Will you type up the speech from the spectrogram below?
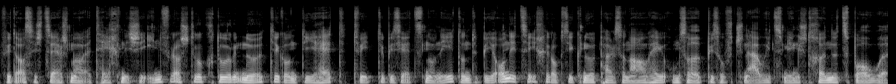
für das ist zuerst mal eine technische Infrastruktur nötig und die hat Twitter bis jetzt noch nicht und ich bin auch nicht sicher, ob sie genug Personal haben, um so etwas auf die Schnelle zumindest können zu bauen.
